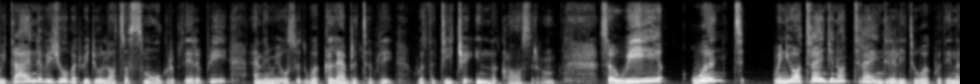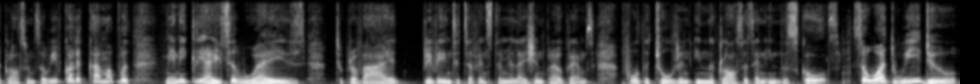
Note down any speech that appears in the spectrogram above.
we try individual, but we do lots of small group therapy, and then we also work collaboratively with the teacher in the classroom. So we weren't when you are trained, you're not trained really to work within a classroom. So we've got to come up with many creative ways to provide preventative and stimulation programs for the children in the classes and in the schools. So, what we do,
